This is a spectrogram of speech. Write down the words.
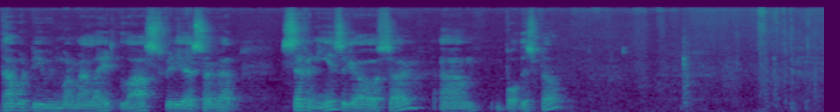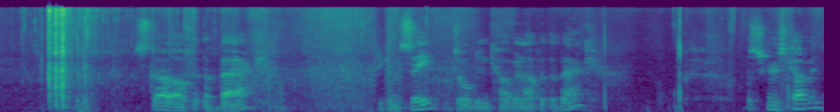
that would be in one of my late last videos, so about seven years ago or so, um, bought this belt. Start off at the back. If you can see, it's all been covered up at the back. The screws covered.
